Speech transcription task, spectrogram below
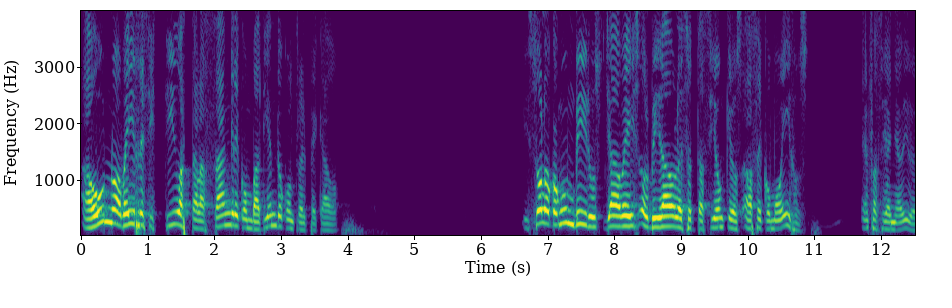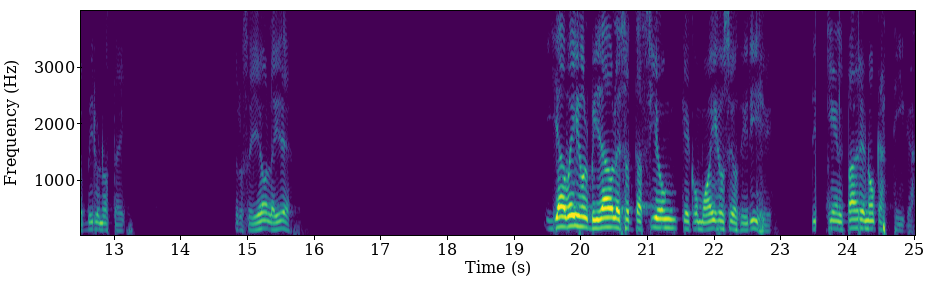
aún no habéis resistido hasta la sangre combatiendo contra el pecado. Y solo con un virus ya habéis olvidado la exhortación que os hace como hijos. Énfasis añadido, el virus no está ahí. Pero se llevan la idea. Y ya habéis olvidado la exhortación que como a hijos se os dirige quien el Padre no castiga.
